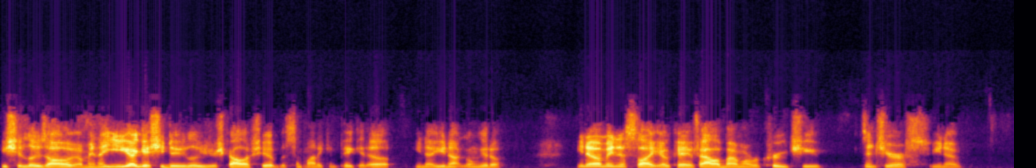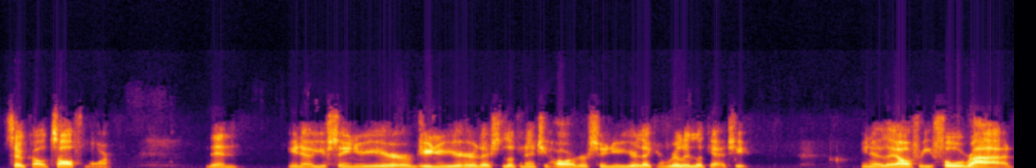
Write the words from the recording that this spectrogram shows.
you should lose all. I mean, you I guess you do lose your scholarship, but somebody can pick it up. You know, you're not gonna get a. You know, I mean, it's like okay, if Alabama recruits you since you're you know, so-called sophomore, then you know your senior year or junior year they're looking at you harder. Senior year they can really look at you. You know, they offer you full ride.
